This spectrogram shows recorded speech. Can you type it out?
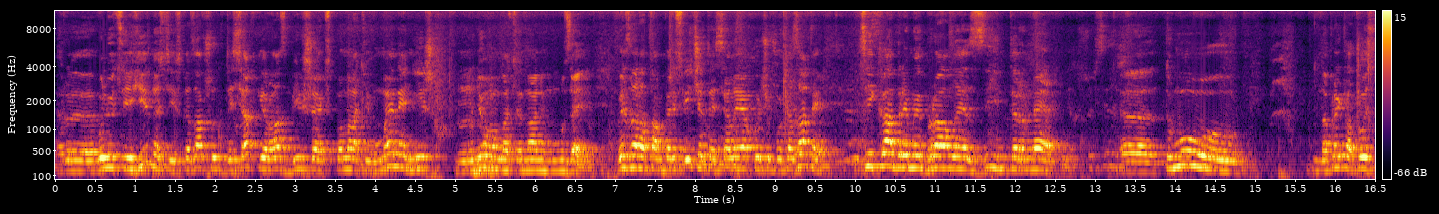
Революції Гідності і сказав, що десятки разів більше експонатів у мене, ніж у нього в Національному музеї. Ви зараз там пересвідчитесь, але я хочу показати. Ці кадри ми брали з інтернету. Е, тому Наприклад, ось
